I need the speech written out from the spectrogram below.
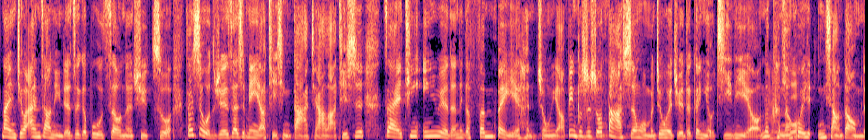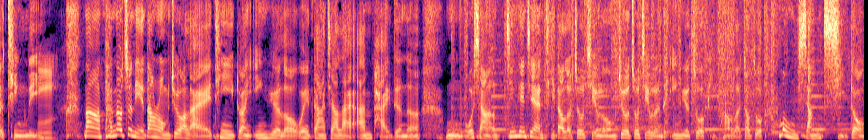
那你就按照你的这个步骤呢去做。但是我觉得在这边也要提醒大家啦，其实，在听音乐的那个分贝也很重要，并不是说大声我们就会觉得更有激励哦，那可能会影响到我们的听力。嗯，那谈到这里，当然我们就要来听一段音乐了，为大家来安排的呢，嗯，我想今天既然提到了周杰伦，我们就周杰伦的音乐作品好了，叫做《梦想启动》。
